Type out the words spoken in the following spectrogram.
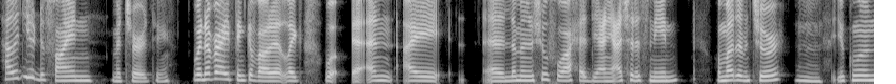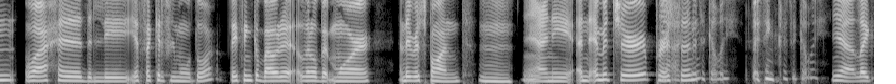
How would you define maturity? Whenever I think about it, like, w- and I, uh, لما نشوف واحد يعني عشر سنين ومرة mature يكون واحد اللي يفكر في الموضوع they think about it a little bit more and they respond يعني an immature person Yeah, critically. they think critically. yeah like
